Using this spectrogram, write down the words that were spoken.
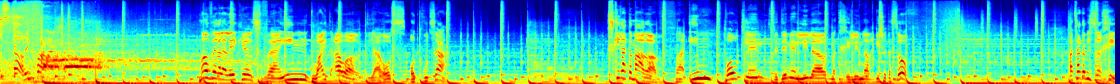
starting five. מה עובר על הלייקרס והאם דווייט האווארד יהרוס עוד קבוצה? סקירת המערב, האם פורטלנד ודמיאן לילארד מתחילים להרגיש את הסוף? הצד המזרחי,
